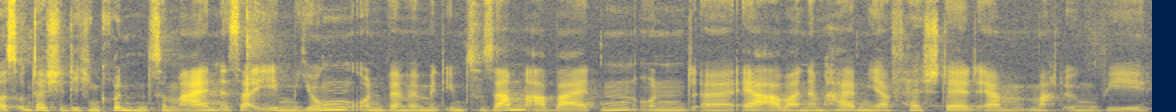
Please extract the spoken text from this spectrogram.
aus unterschiedlichen Gründen. Zum einen ist er eben jung und wenn wir mit ihm zusammenarbeiten und äh, er aber in einem halben Jahr feststellt, er macht irgendwie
